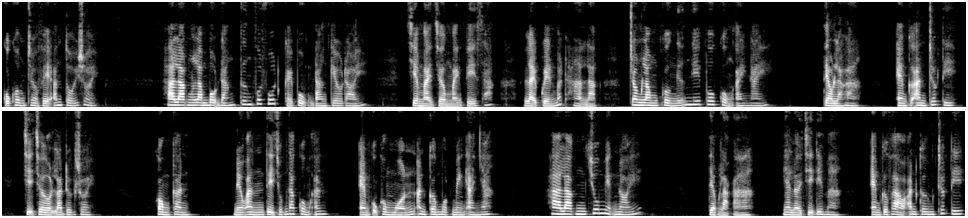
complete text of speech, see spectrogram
cũng không trở về ăn tối rồi. Hà Lạc làm bộ đáng thương phút phút cái bụng đang kêu đói. Chia mày chờ mạnh vĩ giác, lại quên mất Hà Lạc, trong lòng của ngữ nghĩ vô cùng ai náy. Tiểu Lạc à, em cứ ăn trước đi, chị chờ là được rồi. Không cần, nếu ăn thì chúng ta cùng ăn. Em cũng không muốn ăn cơm một mình à nhá. Hà Lạc chu miệng nói. Tiểu Lạc à, nghe lời chị đi mà, em cứ vào ăn cơm trước đi.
